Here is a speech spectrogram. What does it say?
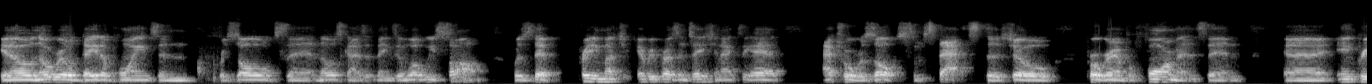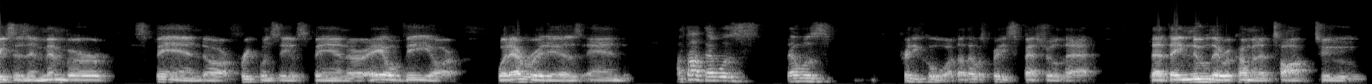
you know, no real data points and results and those kinds of things. And what we saw was that pretty much every presentation actually had actual results, some stats to show program performance and uh, increases in member spend or frequency of spend or AOV or whatever it is. And I thought that was that was pretty cool. I thought that was pretty special that that they knew they were coming to talk to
